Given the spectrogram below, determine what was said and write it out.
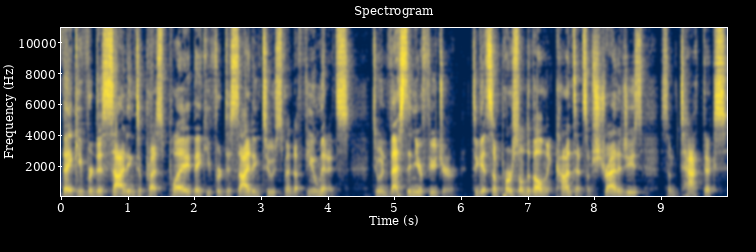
Thank you for deciding to press play. Thank you for deciding to spend a few minutes to invest in your future, to get some personal development content, some strategies, some tactics,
